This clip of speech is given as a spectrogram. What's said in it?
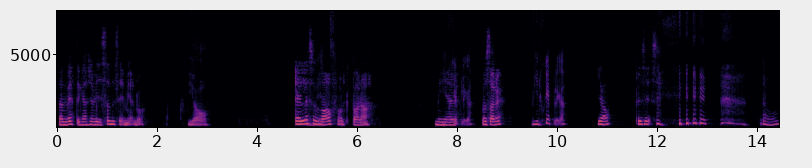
vem vet det kanske visade sig mer då. Ja, Eller så var folk bara mer, vidskepliga. vad sa du? Vidskepliga. Ja, precis. ja,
